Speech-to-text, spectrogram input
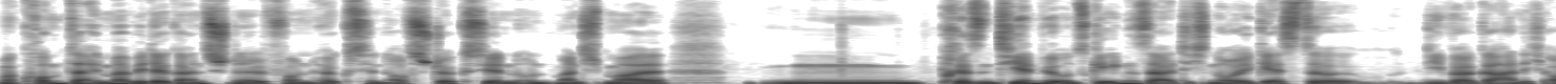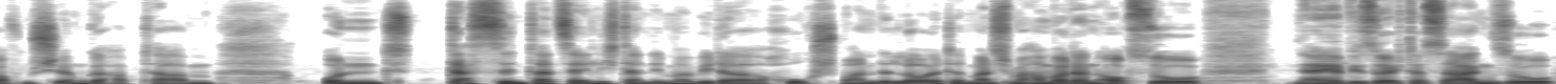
man kommt da immer wieder ganz schnell von Höchstchen aufs Stöckchen und manchmal mh, mm, präsentieren wir uns gegenseitig neue Gäste, die wir gar nicht auf dem Schirm gehabt haben. Und das sind tatsächlich dann immer wieder hochspannende Leute. Manchmal haben wir dann auch so, naja, wie soll ich das sagen, so,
